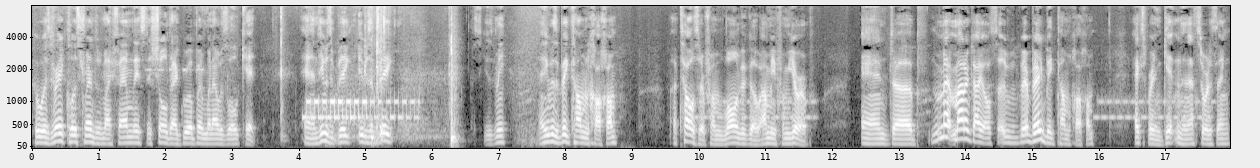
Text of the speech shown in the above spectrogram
who was very close friends with my family. It's the shoulder I grew up in when I was a little kid, and he was a big, he was a big, excuse me, and he was a big Talmud Chacham, a Telzer from long ago. I mean, from Europe, and uh, modern guy also, very, very big Talmud Chacham, expert in Gittin and that sort of thing,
